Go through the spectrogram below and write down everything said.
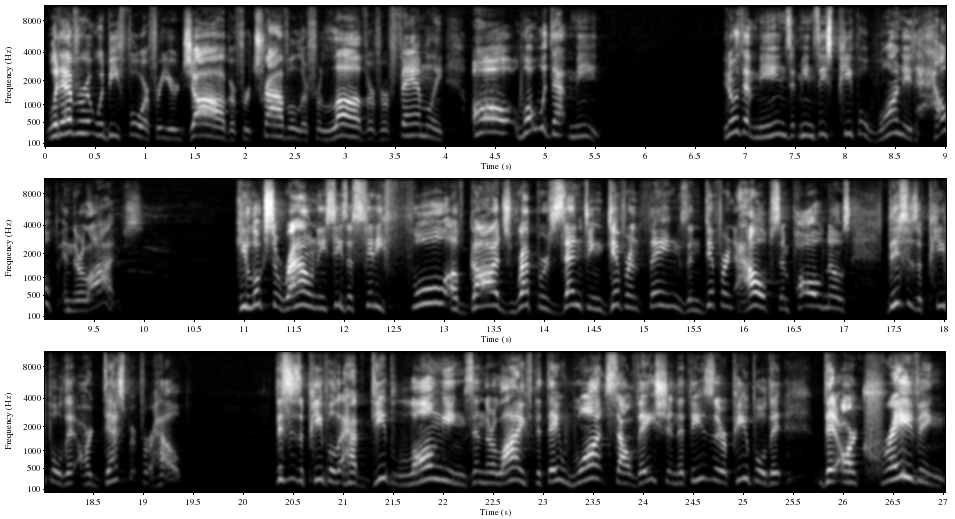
Whatever it would be for, for your job or for travel or for love or for family, all, what would that mean? You know what that means? It means these people wanted help in their lives. He looks around and he sees a city full of gods representing different things and different helps. And Paul knows this is a people that are desperate for help. This is a people that have deep longings in their life, that they want salvation, that these are people that, that are craving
